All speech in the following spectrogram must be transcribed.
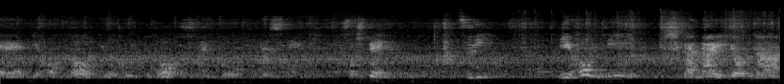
えー日本のヨーグルトも最高ですね。そして、次。日本にしかないような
